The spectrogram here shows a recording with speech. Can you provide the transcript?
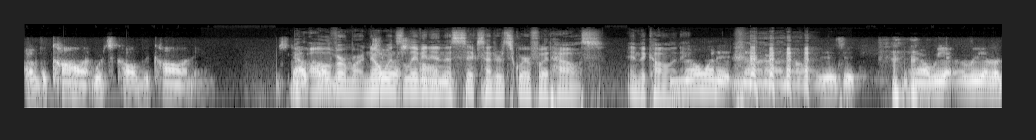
of the colony, what's called the colony. All of them, no one's living colony. in the 600 square foot house in the colony. No one, is, no, no, no. it is, it, you know, we we have a,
